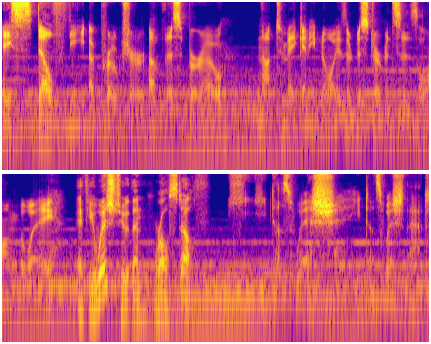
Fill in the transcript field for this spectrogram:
a stealthy approacher of this burrow, not to make any noise or disturbances along the way. If you wish to, then roll stealth. He, he does wish. He does wish that.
